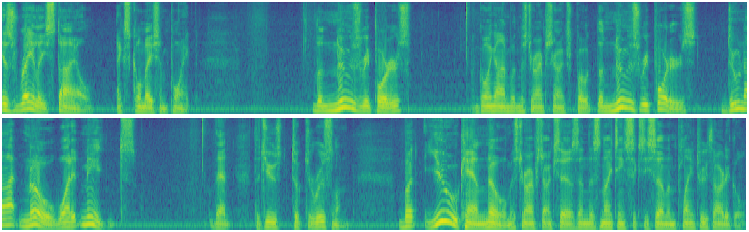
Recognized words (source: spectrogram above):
Israeli style, exclamation point. The news reporters, going on with Mr. Armstrong's quote, the news reporters do not know what it means that the Jews took Jerusalem. But you can know, Mr. Armstrong says in this 1967 Plain Truth article.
